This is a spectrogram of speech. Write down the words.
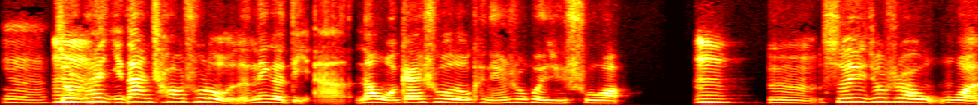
嗯就是它嗯一旦超出了我的那个点，那我该说的我肯定是会去说。嗯嗯，所以就是我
